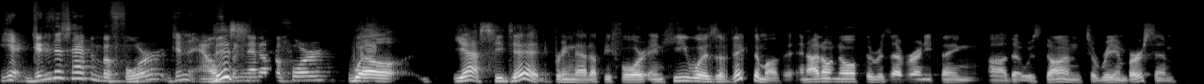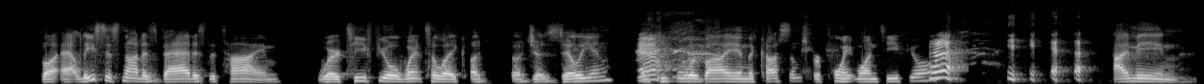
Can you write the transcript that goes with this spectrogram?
Yeah, didn't this happen before? Didn't Al This- bring that up before? Well, yes, he did bring that up before, and he was a victim of it. And I don't know if there was ever anything uh, that was done to reimburse him, but at least it's not as bad as the time where T Fuel went to like a, a jazillion and people were buying the customs for 0.1 T Fuel. yeah. I mean,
